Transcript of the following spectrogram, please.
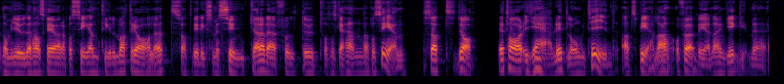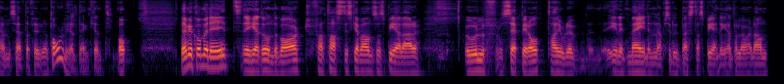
De ljuden han ska göra på scen till materialet så att vi liksom är synkade där fullt ut vad som ska hända på scen. Så att ja, det tar jävligt lång tid att spela och förbereda en gig med MZ412 helt enkelt. Och när vi kommer dit, det är helt underbart. Fantastiska band som spelar. Ulf från Sepirot, han gjorde enligt mig den absolut bästa spelningen på lördagen.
